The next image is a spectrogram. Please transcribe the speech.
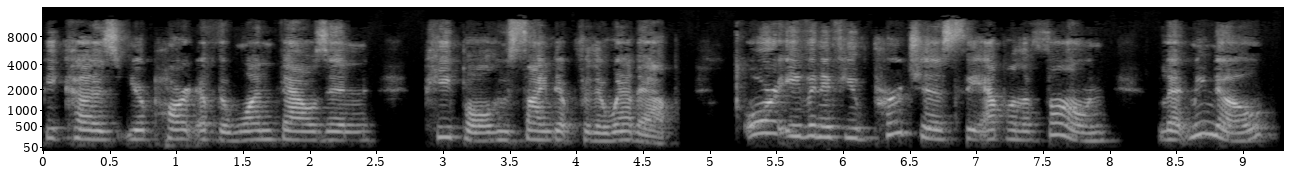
because you're part of the 1,000 people who signed up for the web app. Or even if you purchase the app on the phone, let me know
